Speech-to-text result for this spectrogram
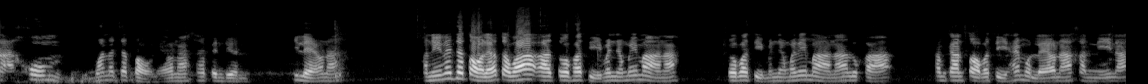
หาคมผมว่าน่าจะต่อแล้วนะ ถ้าเป็นเดือนที่แล้วนะ อันนี้น่าจะต่อแล้วแต่ว่าอ่าตัวภาษีมันยังไม่มานะตัวภาษีมันยังไม่ได้มานะ ลูกค้าทำการต่อภาษีให้หมดแล้วนะคันนี้นะ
